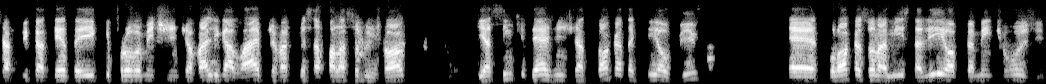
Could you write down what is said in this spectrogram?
Já fica atento aí que provavelmente a gente já vai ligar live, já vai começar a falar sobre os jogos. E assim que der, a gente já toca daqui ao vivo é, coloca a zona mista ali. Obviamente, hoje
